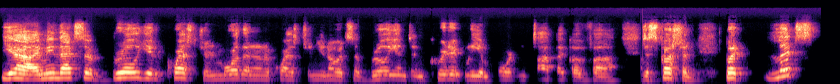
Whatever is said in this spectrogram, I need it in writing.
Yeah, I mean, that's a brilliant question, more than a question. You know, it's a brilliant and critically important topic of uh, discussion. But let's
